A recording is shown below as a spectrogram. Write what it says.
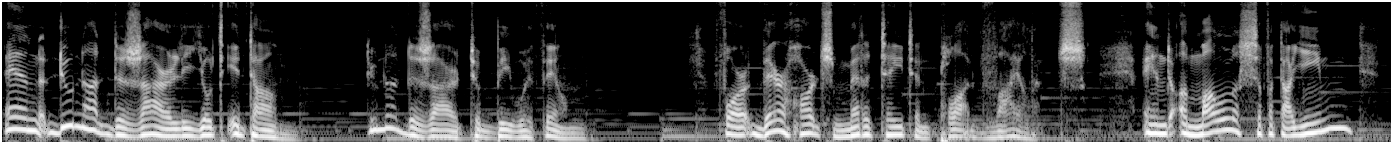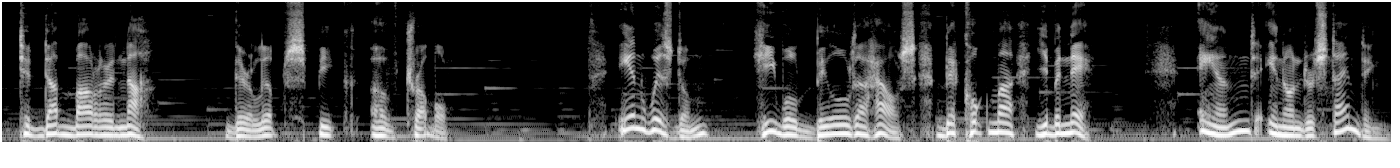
and do not desire Liyot Itam. Do not desire to be with them. For their hearts meditate and plot violence, and Amal Sifatayim Tidabarina. Their lips speak of trouble. In wisdom, he will build a house, Bekokma Yibneh, and in understanding,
